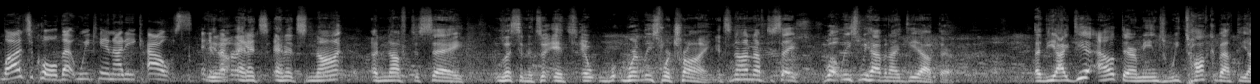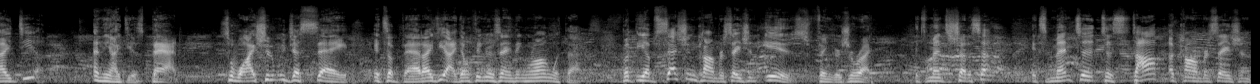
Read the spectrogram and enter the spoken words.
logical that we cannot eat cows. You know, and again. it's and it's not enough to say, listen, it's it's it, we're at least we're trying. It's not enough to say, well, at least we have an idea out there. Uh, the idea out there means we talk about the idea, and the idea is bad. So why shouldn't we just say it's a bad idea? I don't think there's anything wrong with that. But the obsession conversation is fingers. You're right. It's meant to shut us up. It's meant to, to stop a conversation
